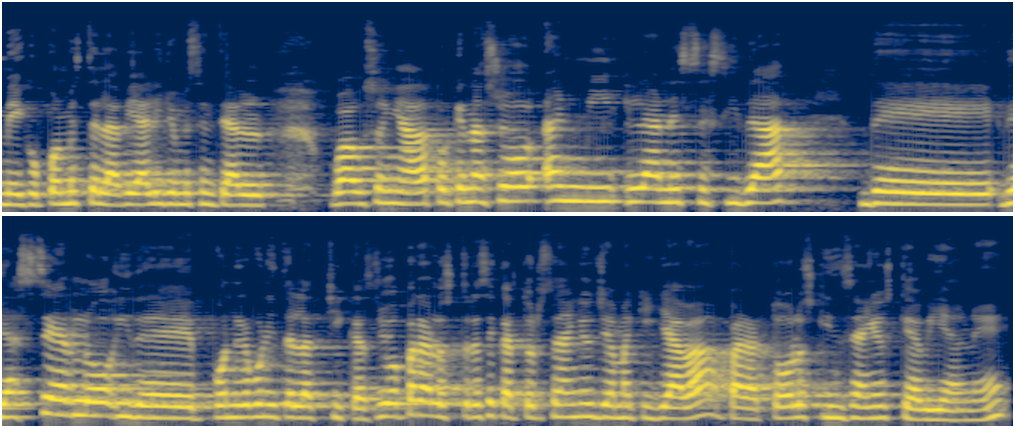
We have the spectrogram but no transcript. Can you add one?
me dijo ponme este labial y yo me sentía, wow, soñada, porque nació en mí la necesidad de, de, hacerlo y de poner bonitas las chicas. Yo para los 13, 14 años ya maquillaba para todos los 15 años que habían, ¿eh?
